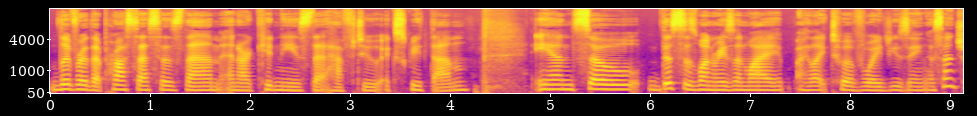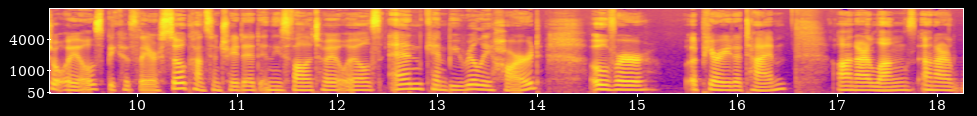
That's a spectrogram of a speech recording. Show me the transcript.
liver that processes them and our kidneys that have to excrete them and so, this is one reason why I like to avoid using essential oils because they are so concentrated in these volatile oils and can be really hard over a period of time on our lungs, on our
